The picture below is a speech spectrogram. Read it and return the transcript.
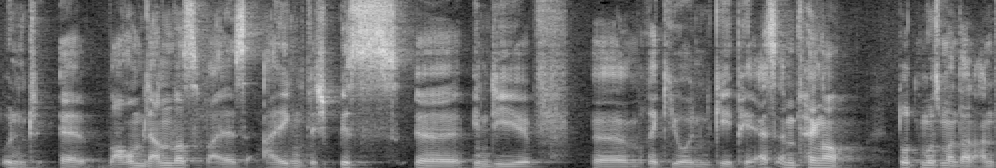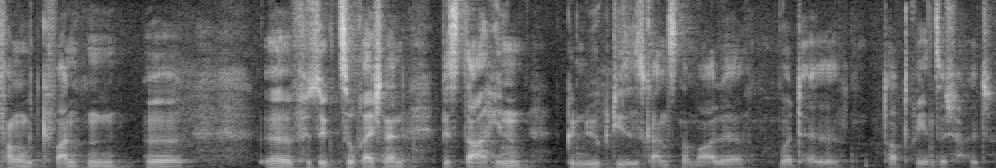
Und äh, warum lernen wir es? Weil es eigentlich bis äh, in die äh, Region GPS-Empfänger, dort muss man dann anfangen mit Quantenphysik äh, äh, zu rechnen. Bis dahin genügt dieses ganz normale Modell. Da drehen sich halt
